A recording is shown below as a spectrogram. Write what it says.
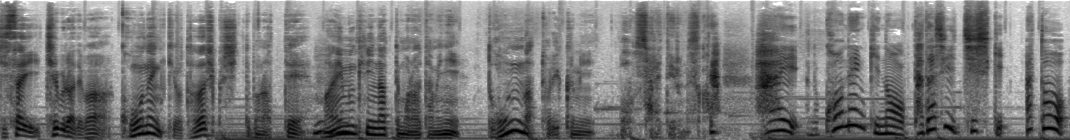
実際チェブラでは更年期を正しく知ってもらって前向きになってもらうためにどんな取り組みをされているんですか？はい、あの更年期の正しい知識、あと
